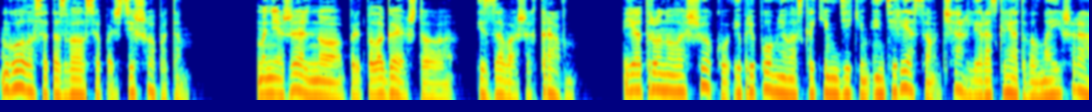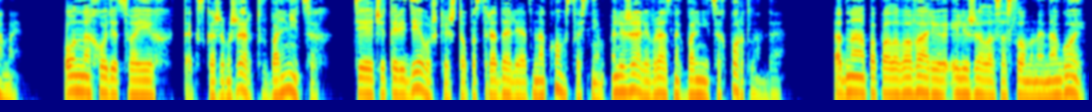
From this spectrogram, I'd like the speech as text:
Голос отозвался почти шепотом. «Мне жаль, но предполагаю, что из-за ваших травм». Я тронула щеку и припомнила, с каким диким интересом Чарли разглядывал мои шрамы. Он находит своих, так скажем, жертв в больницах. Те четыре девушки, что пострадали от знакомства с ним, лежали в разных больницах Портленда. Одна попала в аварию и лежала со сломанной ногой,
